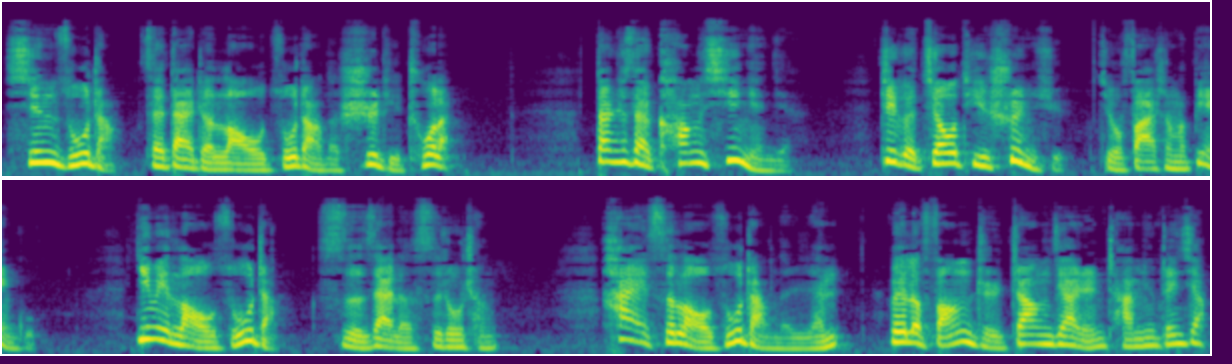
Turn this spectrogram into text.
新族长再带着老族长的尸体出来，但是在康熙年间，这个交替顺序就发生了变故，因为老族长死在了四周城，害死老族长的人为了防止张家人查明真相，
